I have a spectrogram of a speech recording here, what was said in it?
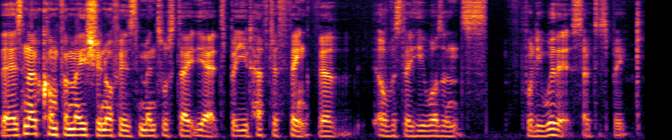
There's no confirmation of his mental state yet, but you'd have to think that obviously he wasn't fully with it, so to speak.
